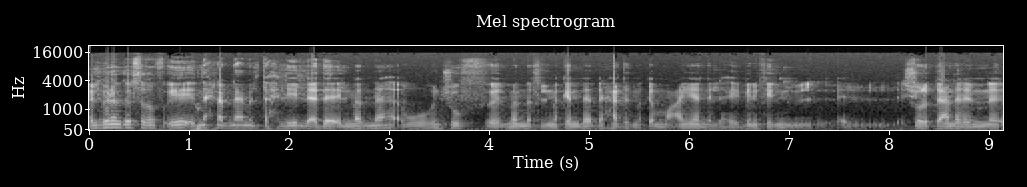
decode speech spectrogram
البرنامج ده بيستخدم في إيه؟ إن إحنا بنعمل تحليل لأداء المبنى وبنشوف المبنى في المكان ده بنحدد مكان معين اللي هيبني فيه ال- ال- الشغل بتاعنا لأن ال-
